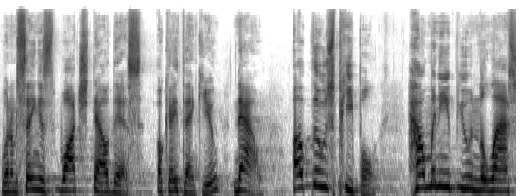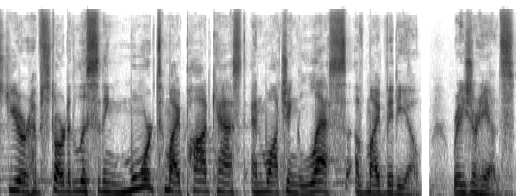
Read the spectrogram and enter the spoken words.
What I'm saying is watch now this. Okay, thank you. Now, of those people, how many of you in the last year have started listening more to my podcast and watching less of my video? Raise your hands.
